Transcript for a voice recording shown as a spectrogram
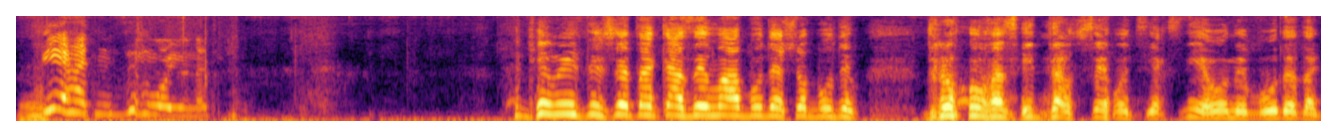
Бігати зимою на Дивіться, що така зима буде, що буде дрова возити на все, от як снігу не буде. Так.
